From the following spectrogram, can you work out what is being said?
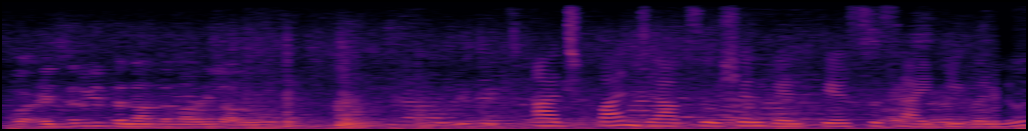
ਉਹ ਵੀ ਤਿੰਨਾਂ ਤਿੰਨਾਂ ਦੀ ਲਾ ਲਓ ਅੱਜ ਪੰਜਾਬ ਸੋਸ਼ਲ ਵੈਲਫੇਅਰ ਸੁਸਾਇਟੀ ਵੱਲੋਂ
